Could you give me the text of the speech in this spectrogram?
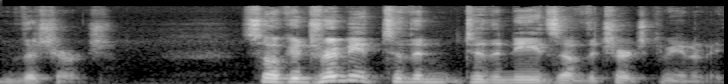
the church. So contribute to the to the needs of the church community.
